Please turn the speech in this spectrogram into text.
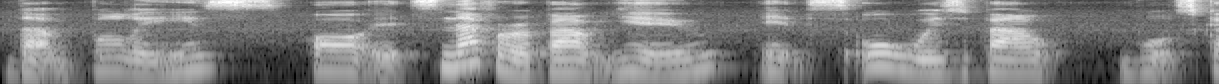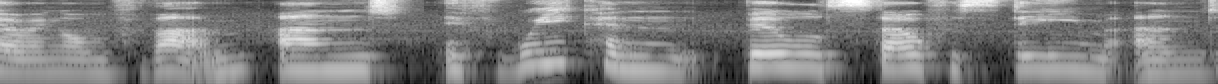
that bullies or it's never about you it's always about what's going on for them and if we can build self-esteem and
